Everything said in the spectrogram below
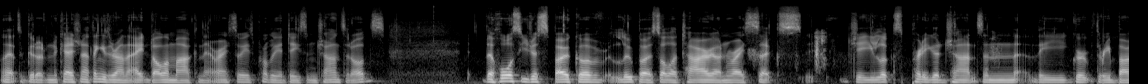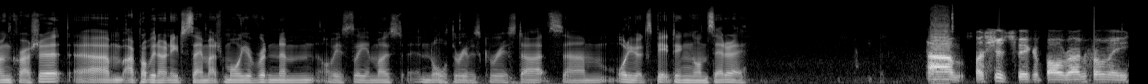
Well, that's a good indication. I think he's around the eight dollar mark in that race, so he's probably a decent chance at odds. The horse you just spoke of, Lupo Solitario in race six, gee, looks pretty good chance in the Group Three Bone Crusher. Um, I probably don't need to say much more. You've ridden him obviously in most in all three of his career starts. Um, what are you expecting on Saturday? Um, I should expect a bold run from him.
